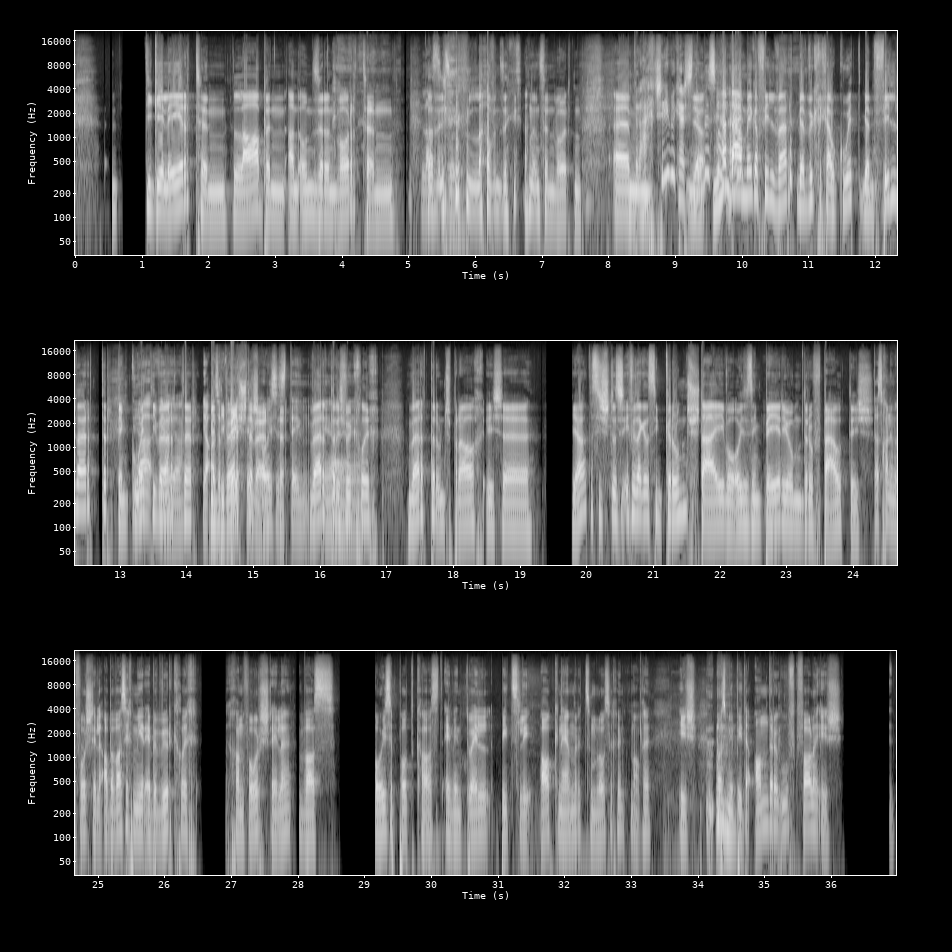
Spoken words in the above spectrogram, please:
die Gelehrten laben an unseren Worten. Sie. ist- laben sich an unseren Worten. Ähm, Die Rechtschreibung hast du Ja. nicht mehr so. wir haben hä? auch mega viele Wörter. Wir haben wirklich auch gut, wir haben viele Wörter, wir haben gute Ja, ja, ja. Wörter, Ja, wir also die Wörter besten ist Wörter. unser Ding. Wörter ja, ist ja, ja. wirklich, Wörter und Sprache ist, äh, ja, das ist, das, ich würde sagen, das sind Grundsteine, wo unser Imperium darauf gebaut ist. Das kann ich mir vorstellen. Aber was ich mir eben wirklich kann vorstellen, was unser Podcast eventuell ein bisschen angenehmer zum Hören könnte machen, ist, was mir bei den anderen aufgefallen ist,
